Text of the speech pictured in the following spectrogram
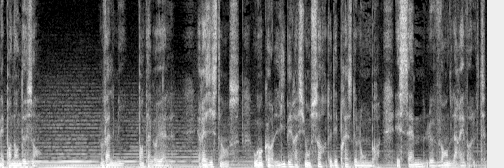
Mais pendant deux ans, Valmy, Pantagruel, Résistance ou encore Libération sortent des presses de l'ombre et sèment le vent de la révolte.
